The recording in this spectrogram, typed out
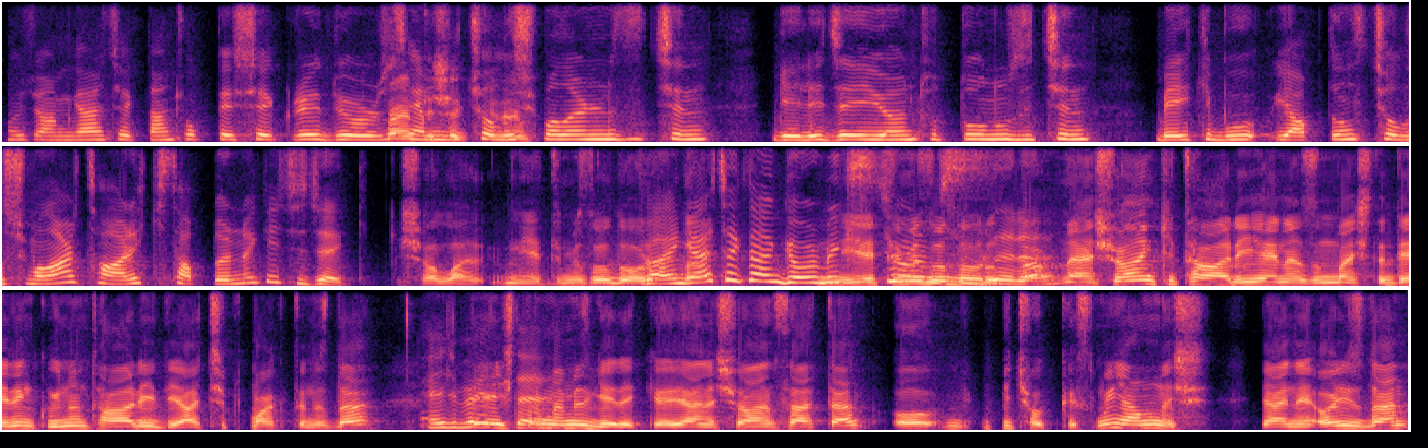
Hocam gerçekten çok teşekkür ediyoruz. Ben Hem bu teşekkür ederim. çalışmalarınız için, geleceğe yön tuttuğunuz için belki bu yaptığınız çalışmalar tarih kitaplarına geçecek. İnşallah niyetimiz o doğrultuda. Ben gerçekten görmek Niyetimiz istiyorum o sizleri. doğrultuda. Yani şu anki tarihi en azından işte derin kuyunun tarihi diye açıp baktığınızda Elbette. değiştirmemiz gerekiyor. Yani şu an zaten o birçok kısmı yanlış. Yani o yüzden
